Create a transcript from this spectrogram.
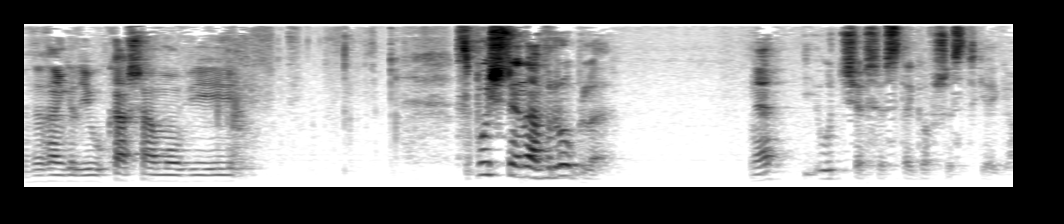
W Ewangelii Łukasza mówi, spójrzcie na wróble nie? i uczcie się z tego wszystkiego.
